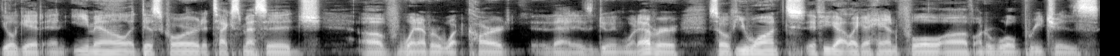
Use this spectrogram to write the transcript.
you'll get an email, a Discord, a text message of whenever what card that is doing whatever. So if you want, if you got like a handful of underworld breaches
